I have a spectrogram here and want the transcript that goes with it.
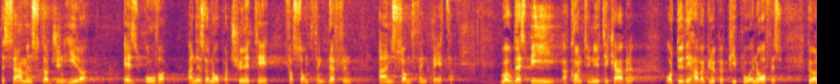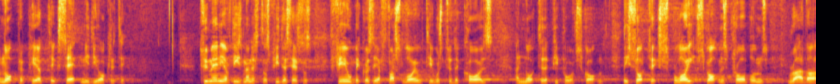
The salmon sturgeon era is over, and there's an opportunity for something different and something better. Will this be a continuity cabinet, or do they have a group of people in office who are not prepared to accept mediocrity? Too many of these ministers' predecessors failed because their first loyalty was to the cause and not to the people of Scotland. They sought to exploit Scotland's problems rather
